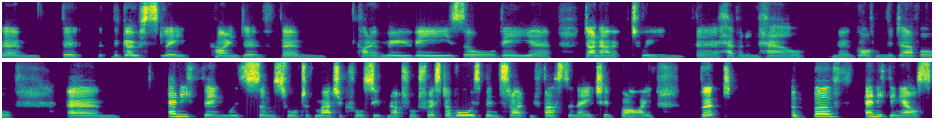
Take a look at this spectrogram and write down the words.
um, the the ghostly kind of um, kind of movies or the uh, dynamic between uh, heaven and hell, you know, God and the devil. Um, anything with some sort of magical supernatural twist, I've always been slightly fascinated by. But above anything else,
